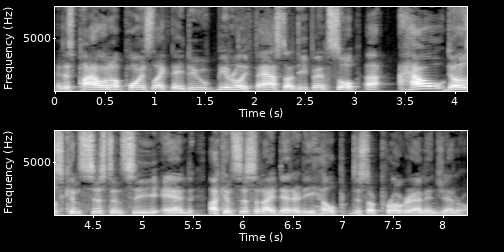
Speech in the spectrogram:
and just piling up points like they do, being really fast on defense. So, uh, how does consistency and a consistent identity help just a program in general?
